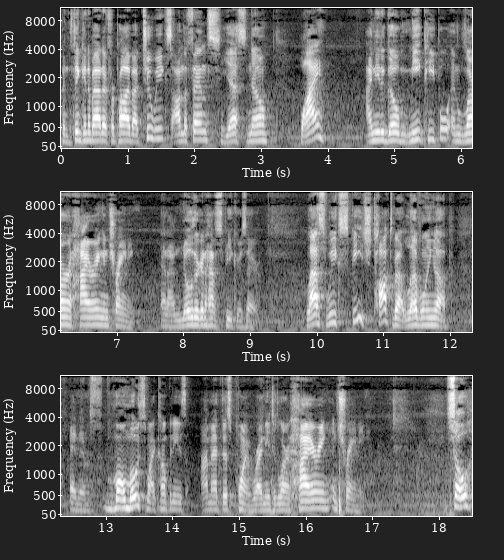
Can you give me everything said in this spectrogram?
Been thinking about it for probably about two weeks on the fence. Yes, no. Why? I need to go meet people and learn hiring and training. And I know they're going to have speakers there. Last week's speech talked about leveling up. And in most of my companies, I'm at this point where I need to learn hiring and training. So,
